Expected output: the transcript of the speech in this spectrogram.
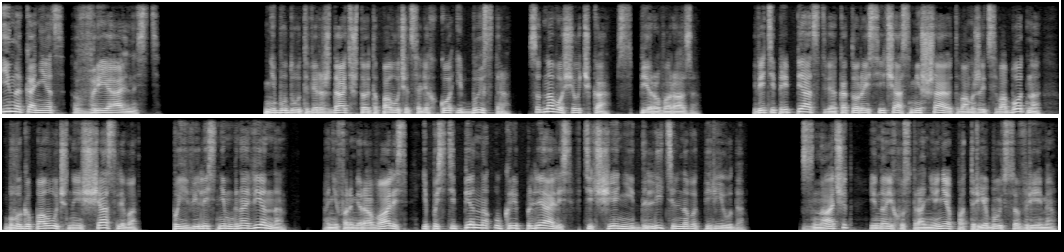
и, наконец, в реальность. Не буду утверждать, что это получится легко и быстро, с одного щелчка, с первого раза. Ведь и препятствия, которые сейчас мешают вам жить свободно, благополучно и счастливо, появились не мгновенно. Они формировались и постепенно укреплялись в течение длительного периода. Значит, и на их устранение потребуется время.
